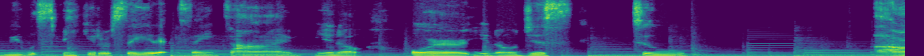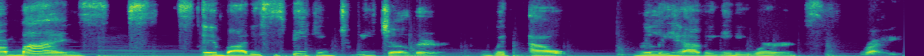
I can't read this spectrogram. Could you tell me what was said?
we would speak it or say it at the same time, you know, or, you know, just to our minds and bodies speaking to each other without really having any words. Right.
